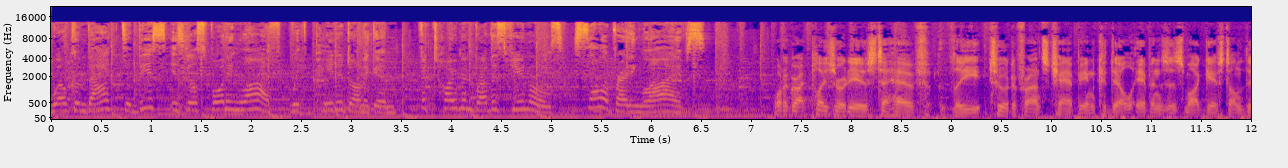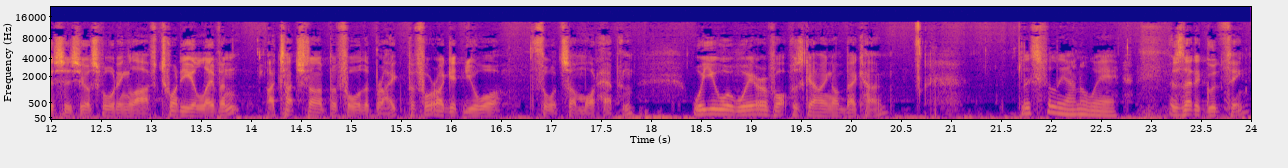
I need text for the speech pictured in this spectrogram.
Welcome back to This Is Your Sporting Life with Peter Donegan for Tobin Brothers Funerals, celebrating lives. What a great pleasure it is to have the Tour de France champion Cadel Evans as my guest on This Is Your Sporting Life 2011. I touched on it before the break. Before I get your thoughts on what happened, were you aware of what was going on back home? Blissfully unaware. Is that a good thing?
